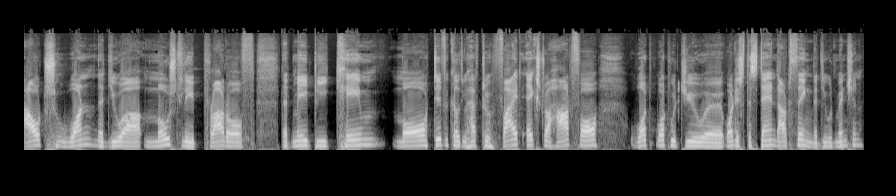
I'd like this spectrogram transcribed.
out one that you are mostly proud of, that maybe came more difficult, you have to fight extra hard for. What what would you? Uh, what is the standout thing that you would mention?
